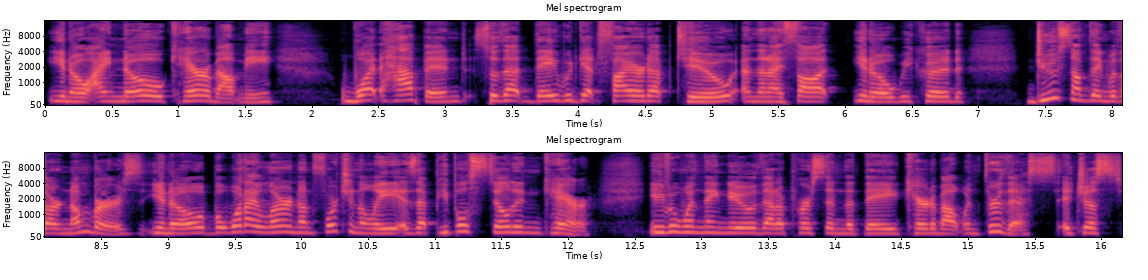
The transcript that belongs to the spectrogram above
you know, I know care about me what happened so that they would get fired up too. And then I thought, you know, we could do something with our numbers, you know. But what I learned, unfortunately, is that people still didn't care, even when they knew that a person that they cared about went through this. It just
